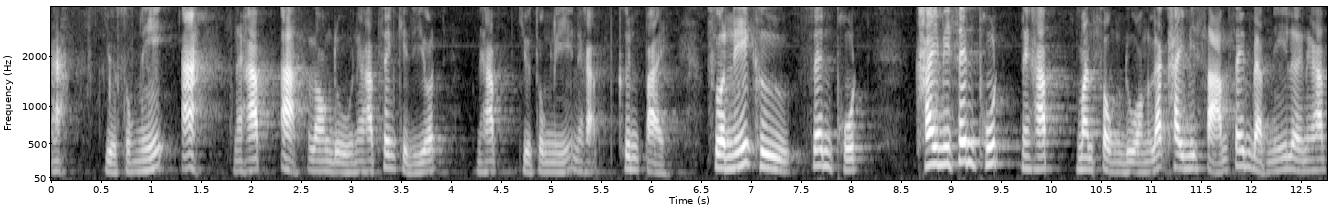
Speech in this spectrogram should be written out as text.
นะอยู่ตรงนี้อะนะครับอะลองดูนะครับเส้นเกียรติยศนะครับ อยู่ตรงนี้นะครับขึ้นไป ส่วนนี้คือเส้นพุทธใครมีเส้นพุทธนะครับ มันส่งดวงและใครมี 3 เส้นแบบนี้เลยนะครับ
